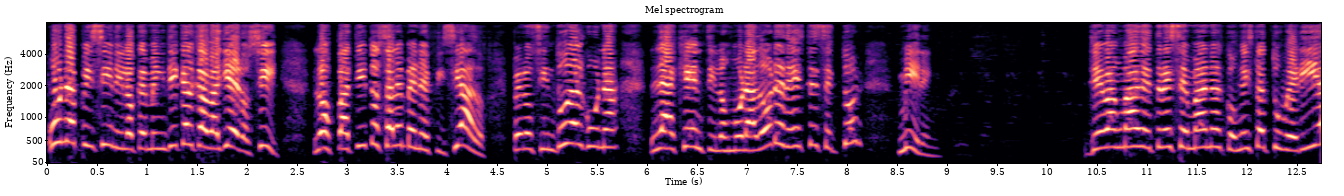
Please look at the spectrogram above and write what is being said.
una piscina y lo que me indica el caballero, sí, los patitos salen beneficiados, pero sin duda alguna la gente y los moradores de este sector, miren, llevan más de tres semanas con esta tubería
